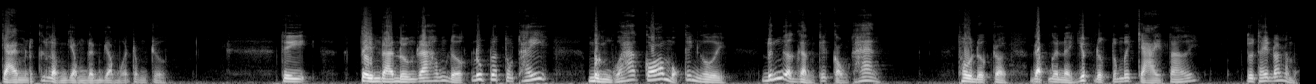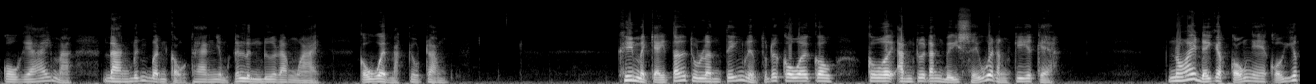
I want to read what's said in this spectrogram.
Chạy mà nó cứ lầm vòng đầm vòng ở trong trường. Thì tìm ra đường ra không được. Lúc đó tôi thấy mừng quá có một cái người đứng ở gần cái cầu thang. Thôi được rồi, gặp người này giúp được tôi mới chạy tới. Tôi thấy đó là một cô gái mà đang đứng bên cầu thang nhưng mà cái lưng đưa ra ngoài. cô quay mặt vô trong. Khi mà chạy tới tôi lên tiếng liền tôi nói cô ơi cô, cô ơi anh tôi đang bị xỉu ở đằng kia kìa. Nói để cho cổ nghe cổ giúp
